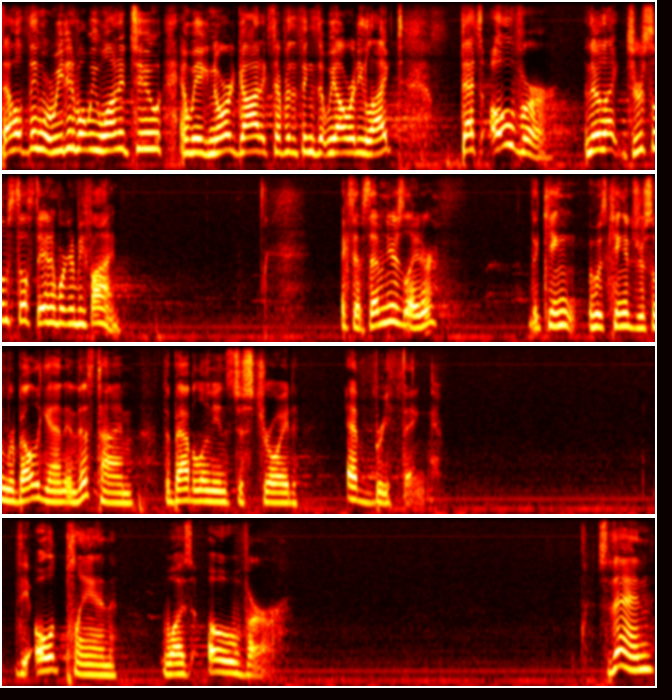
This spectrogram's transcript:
That whole thing where we did what we wanted to and we ignored God except for the things that we already liked, that's over. And they're like, Jerusalem's still standing. We're going to be fine. Except seven years later, the king who was king of Jerusalem rebelled again, and this time the Babylonians destroyed everything. The old plan was over. So then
